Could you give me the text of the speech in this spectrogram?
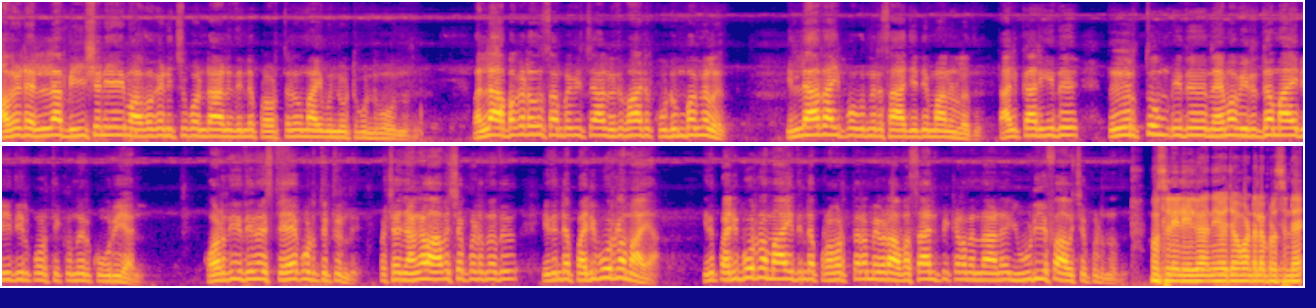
അവരുടെ എല്ലാ ഭീഷണിയെയും അവഗണിച്ചുകൊണ്ടാണ് ഇതിന്റെ പ്രവർത്തനവുമായി മുന്നോട്ട് കൊണ്ടുപോകുന്നത്. വല്ല അപകടവും സംഭവിച്ചാൽ ഒരുപാട് കുടുംബങ്ങൾ ഇല്ലാതായി പോകുന്നൊരു സാഹചര്യമാണുള്ളത്. താൽക്കാലിക ഇത് തീർത്തും ഇത് നിയമവിരുദ്ധമായ രീതിയിൽ പ്രവർത്തിക്കുന്ന ഒരു കൂറിയാണ്. കോടതി ഇതിന് സ്റ്റേ കൊടുത്തിട്ടുണ്ട്. പക്ഷേ ഞങ്ങൾ ആവശ്യപ്പെടുന്നത് ഇതിന്റെ പരിപൂർണമായ ഇത് പരിപൂർണമായി ഇതിന്റെ പ്രവർത്തനം ഇവിടെ അവസാനിപ്പിക്കണമെന്നാണ് യു ഡി എഫ് ആവശ്യപ്പെടുന്നത്. മുസ്ലിം ലീഗ് നിയോജക മണ്ഡലം president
